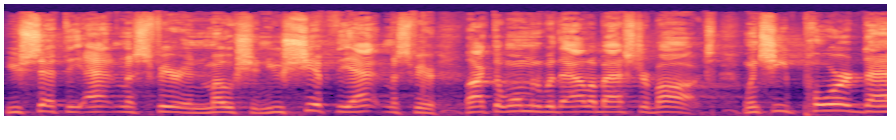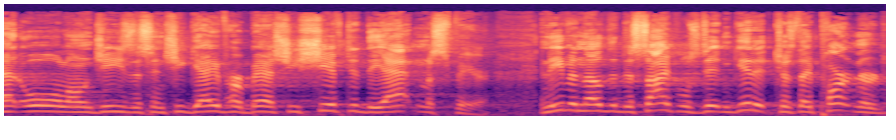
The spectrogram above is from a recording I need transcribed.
You set the atmosphere in motion. You shift the atmosphere, like the woman with the alabaster box. When she poured that oil on Jesus and she gave her best, she shifted the atmosphere. And even though the disciples didn't get it because they partnered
